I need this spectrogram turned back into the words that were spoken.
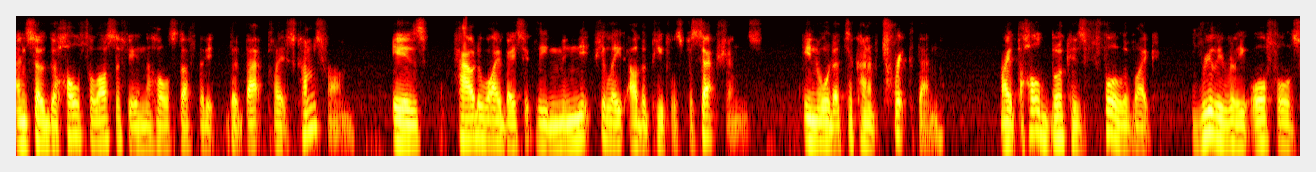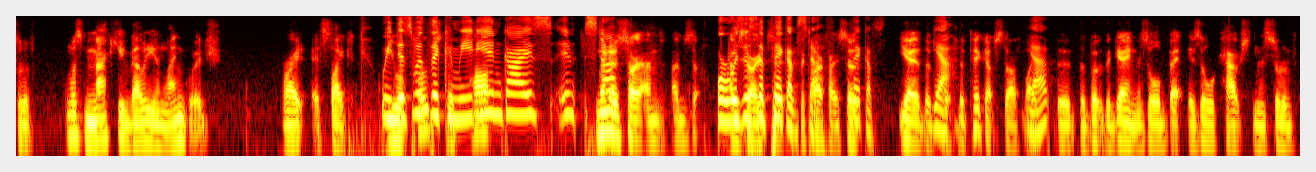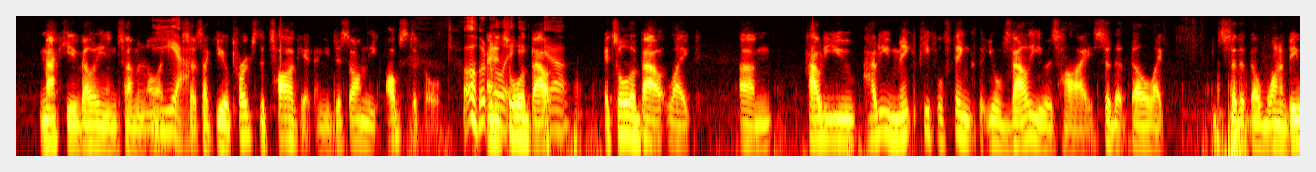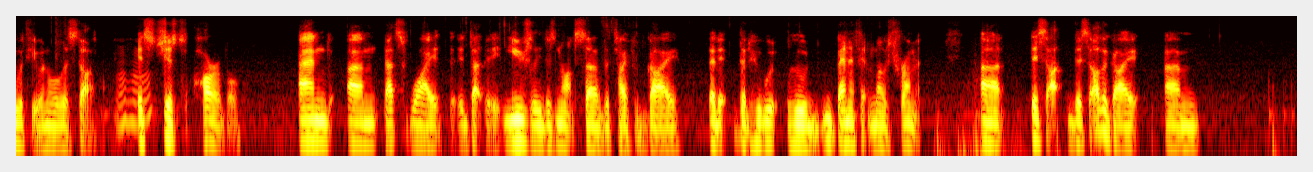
and so the whole philosophy and the whole stuff that it, that that place comes from is how do I basically manipulate other people's perceptions in order to kind of trick them, right? The whole book is full of like really really awful sort of almost Machiavellian language, right? It's like Wait, this was the comedian guys in stuff, no, no, sorry, I'm, I'm so, or was I'm this the pickup to stuff? clarify. So, Pickups. yeah, the, Yeah. the pickup stuff, like Yep. the, the book, the game is all be, is all couched in this sort of Machiavellian terminology. Yeah. So it's like you approach the target and you disarm the obstacle. Totally. And it's all about Yeah. It's all about like um, how do you how do you make people think that your value is high so that they'll like so that they'll want to be with you and all this stuff. Mhm. It's just horrible, and um, that's why it, it, it usually does not serve the type of guy that it, that who would- who would benefit most from it. Uh, this uh, this other guy, um,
